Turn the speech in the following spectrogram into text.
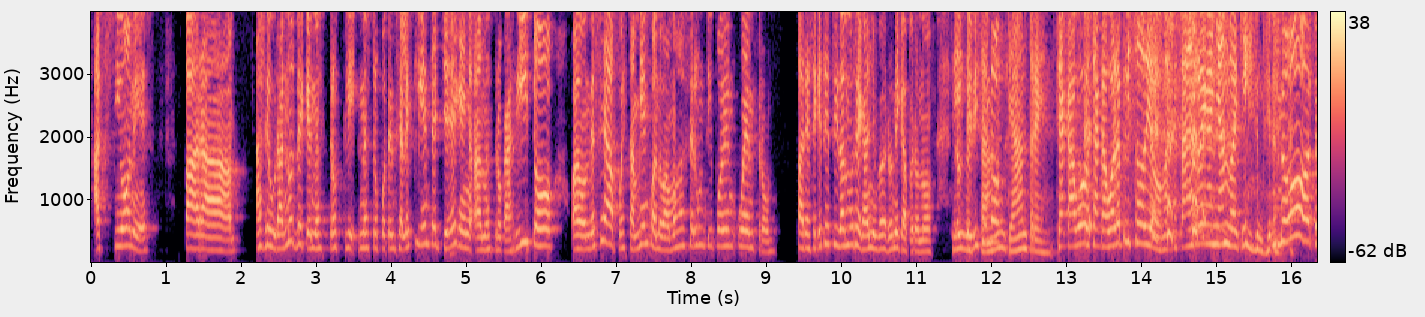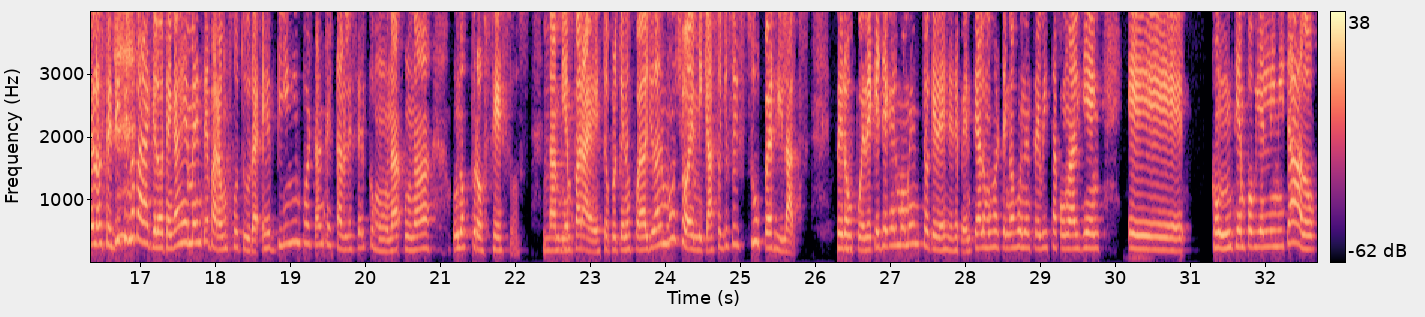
acciones para asegurarnos de que nuestros, nuestros potenciales clientes lleguen a nuestro carrito o a donde sea, pues también cuando vamos a hacer un tipo de encuentro, parece que te estoy dando un regaño, Verónica, pero no. te lo estoy diciendo. Ya entre. Se acabó, se acabó el episodio. Me están regañando aquí. no, te lo estoy diciendo para que lo tengas en mente para un futuro. Es bien importante establecer como una, una unos procesos también para esto, porque nos puede ayudar mucho. En mi caso, yo soy súper relax, pero puede que llegue el momento que de repente a lo mejor tengas una entrevista con alguien eh, con un tiempo bien limitado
